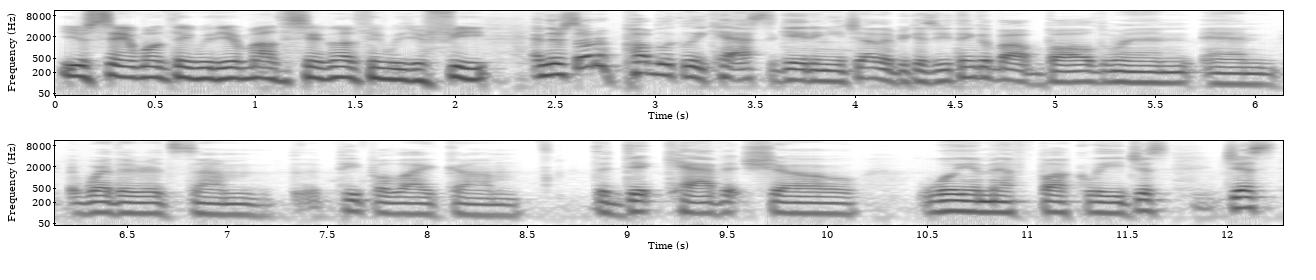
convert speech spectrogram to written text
You're saying one thing with your mouth, saying another thing with your feet. And they're sort of publicly castigating each other because you think about Baldwin and whether it's um, people like um, the Dick Cavett show, William F. Buckley, just just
